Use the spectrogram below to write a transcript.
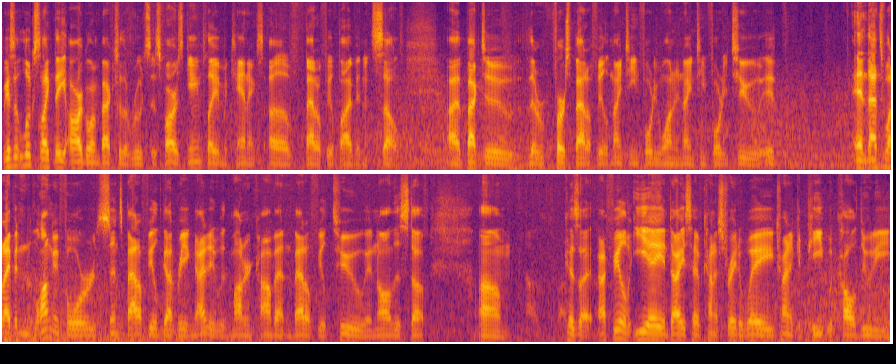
because it looks like they are going back to the roots as far as gameplay mechanics of Battlefield 5 in itself. Uh, back to the first Battlefield, 1941 and 1942. It and that's what I've been longing for since Battlefield got reignited with Modern Combat and Battlefield 2 and all this stuff. Because um, I, I feel EA and DICE have kind of strayed away trying to compete with Call of Duty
